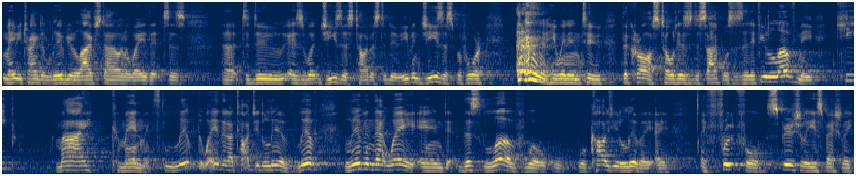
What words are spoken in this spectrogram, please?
maybe trying to live your lifestyle in a way that says uh, to do as what jesus taught us to do. Even jesus before he went into the cross told his disciples he said if you love me keep my commandments. Live the way that I taught you to live. Live, live in that way, and this love will, will cause you to live a, a, a fruitful, spiritually especially,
